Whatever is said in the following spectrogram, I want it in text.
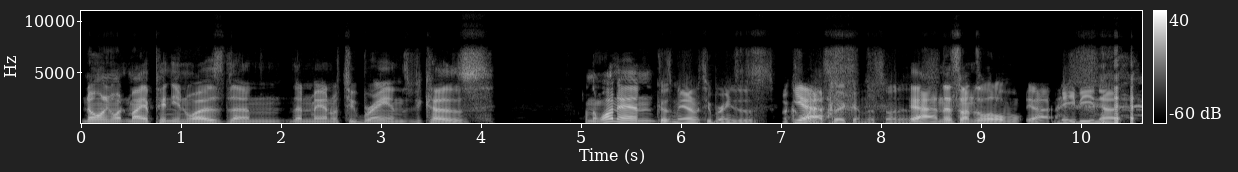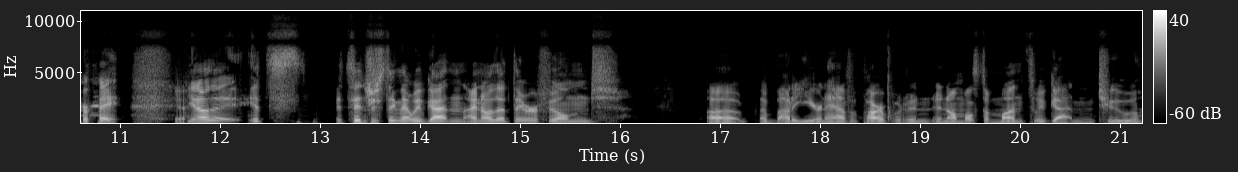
knowing what my opinion was than than Man with Two Brains because on the one end, Because Man with Two Brains is a Yeah. classic, and this one is yeah, and this one's a little yeah, maybe not. right. Yeah. You know, it's it's interesting that we've gotten. I know that they were filmed uh, about a year and a half apart, but in, in almost a month, we've gotten two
